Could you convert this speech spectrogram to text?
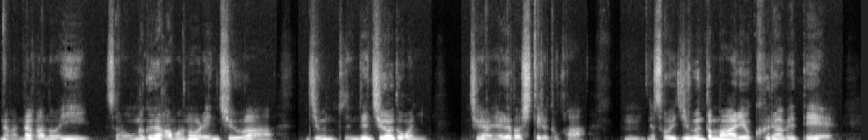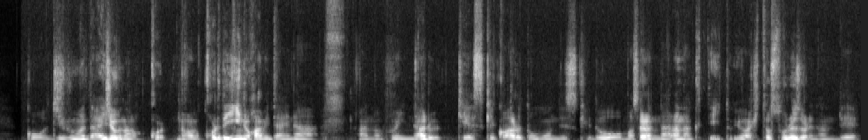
なんか仲のいいその音楽仲間の連中は自分と全然違うとこに違うやり方をしてるとか、うん、そういう自分と周りを比べてこう自分は大丈夫なの？これこれでいいのかみたいなあの風になるケース結構あると思うんですけど、まあ、それはならなくていいと。要は人それぞれなんで。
